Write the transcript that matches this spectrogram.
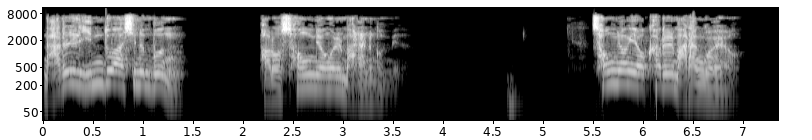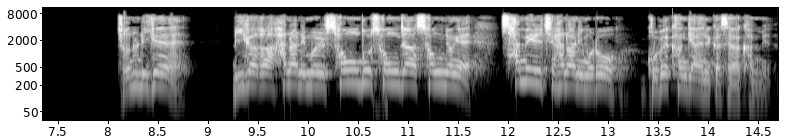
나를 인도하시는 분, 바로 성령을 말하는 겁니다. 성령의 역할을 말한 거예요. 저는 이게 미가가 하나님을 성부, 성자, 성령의 삼위일체 하나님으로 고백한 게 아닐까 생각합니다.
